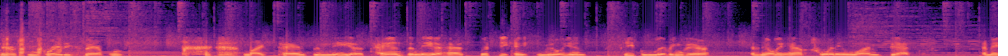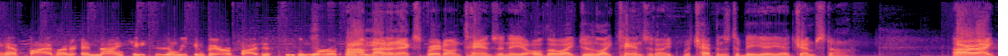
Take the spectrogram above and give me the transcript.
There's some great examples like Tanzania. Tanzania has 58 million people living there, and they only have 21 deaths. And they have 509 cases, and we can verify this through the world. I'm not an expert on Tanzania, although I do like tanzanite, which happens to be a, a gemstone. All right,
